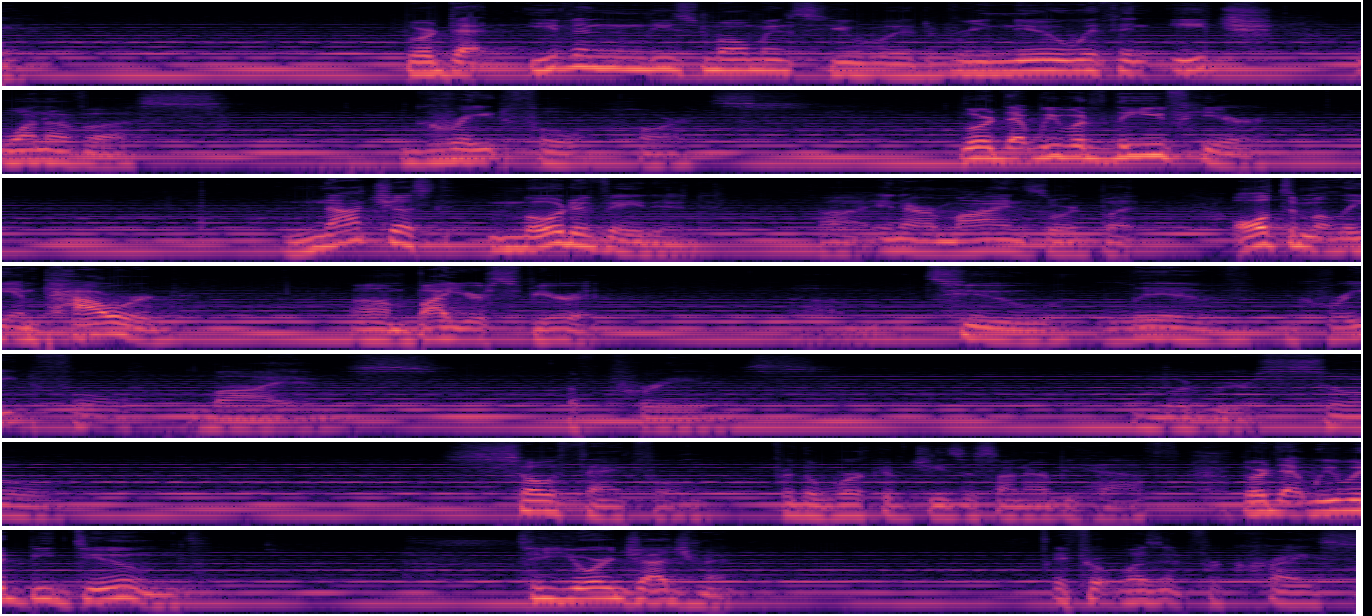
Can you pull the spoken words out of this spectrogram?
Lord, that even in these moments you would renew within each one of us grateful hearts. Lord, that we would leave here not just motivated uh, in our minds, Lord, but ultimately empowered um, by your Spirit um, to live grateful lives of praise. And Lord, we are so, so thankful for the work of Jesus on our behalf. Lord, that we would be doomed to your judgment if it wasn't for Christ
